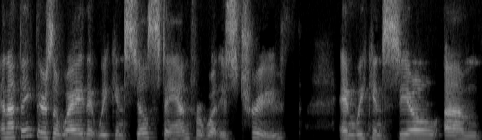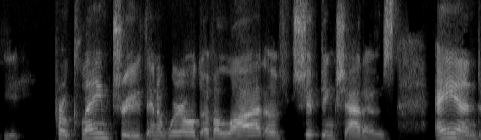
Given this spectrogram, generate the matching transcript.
And I think there's a way that we can still stand for what is truth and we can still um, proclaim truth in a world of a lot of shifting shadows and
